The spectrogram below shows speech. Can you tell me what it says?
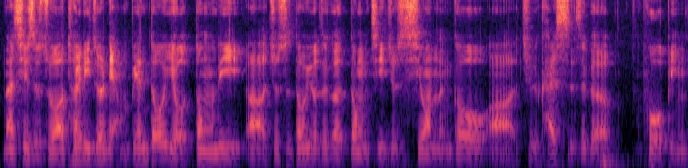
那其实主要推力就两边都有动力啊，就是都有这个动机，就是希望能够啊就开始这个破冰。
